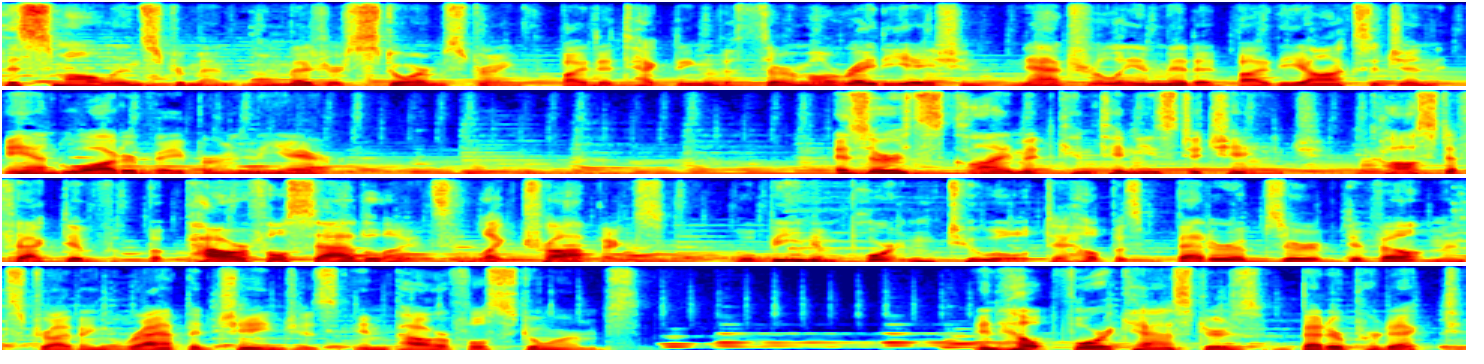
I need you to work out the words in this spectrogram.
This small instrument will measure storm strength by detecting the thermal radiation naturally emitted by the oxygen and water vapor in the air. As Earth's climate continues to change, cost effective but powerful satellites like TROPICS will be an important tool to help us better observe developments driving rapid changes in powerful storms and help forecasters better predict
